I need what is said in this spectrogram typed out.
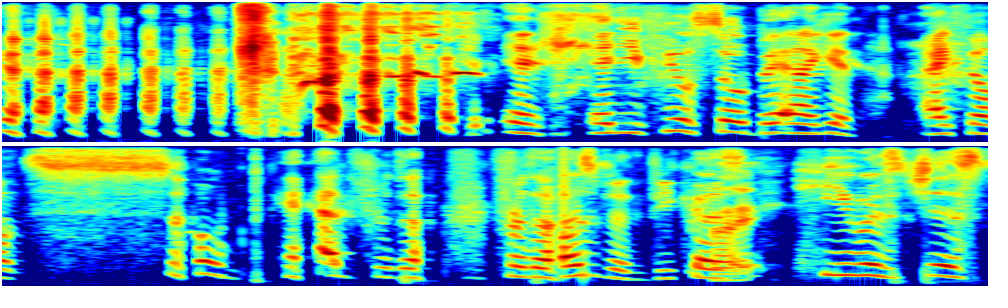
and and you feel so bad. And again, I felt so bad for the for the husband because Right. he was just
